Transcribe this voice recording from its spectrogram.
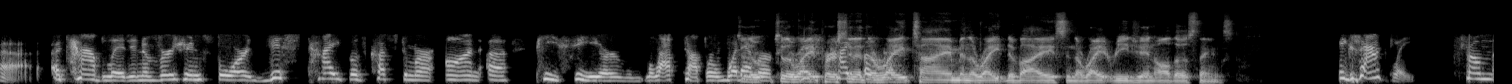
uh, a tablet and a version for this type of customer on a PC or laptop or whatever. To the, to the right person at the right time and the right device in the right region, all those things. Exactly. From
